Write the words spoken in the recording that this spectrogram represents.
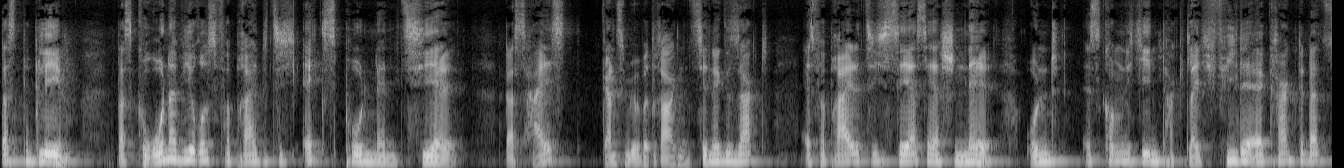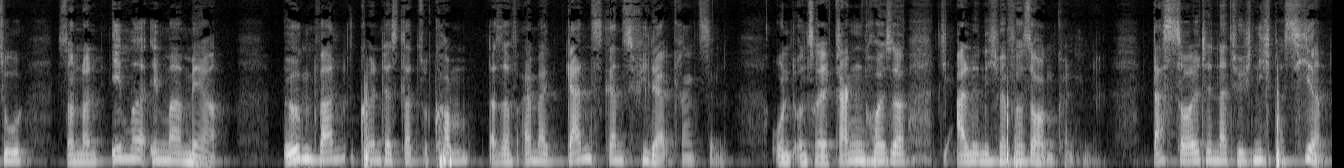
Das Problem, das Coronavirus verbreitet sich exponentiell. Das heißt, ganz im übertragenen Sinne gesagt, es verbreitet sich sehr, sehr schnell und es kommen nicht jeden Tag gleich viele Erkrankte dazu, sondern immer, immer mehr. Irgendwann könnte es dazu kommen, dass auf einmal ganz, ganz viele erkrankt sind und unsere Krankenhäuser die alle nicht mehr versorgen könnten. Das sollte natürlich nicht passieren.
